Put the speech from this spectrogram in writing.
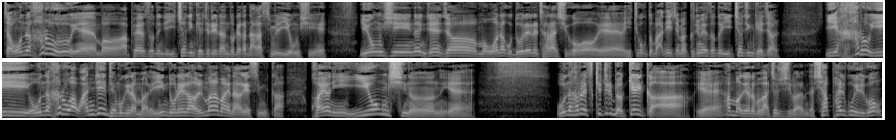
자 오늘 하루 예 뭐 앞에서도 이제 잊혀진 계절이라는 노래가 나갔습니다. 이용 씨, 이용 씨는 이제 저 뭐 워낙 노래를 잘하시고 예 히트곡도 많이 있지만 그 중에서도 잊혀진 계절 이 하루 이 오늘 하루가 완전히 대목이란 말이에요. 이 노래가 얼마나 많이 나가겠습니까? 과연 이 이용 씨는 예. 오늘 하루에 스케줄이 몇 개일까? 예. 한번 여러분 맞춰주시기 바랍니다. 샵8910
